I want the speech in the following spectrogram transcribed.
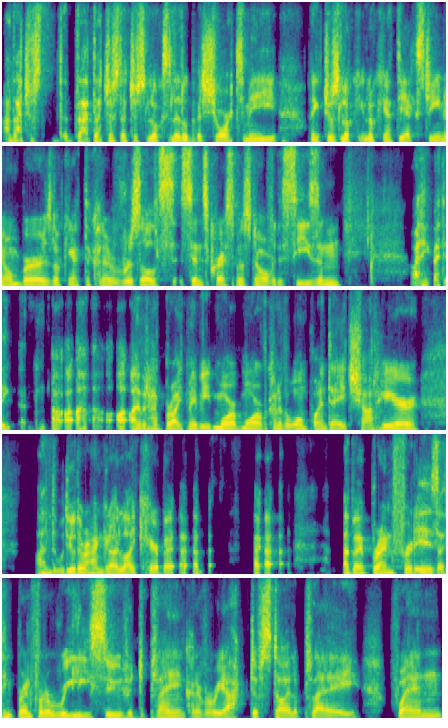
And that just that, that just that just looks a little bit short to me. I think just looking looking at the XG numbers, looking at the kind of results since Christmas and over the season, I think I think I, I, I would have Bright maybe more more of kind of a 1.8 shot here. And the other angle I like here about, uh, uh, uh, about Brentford is I think Brentford are really suited to playing kind of a reactive style of play when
